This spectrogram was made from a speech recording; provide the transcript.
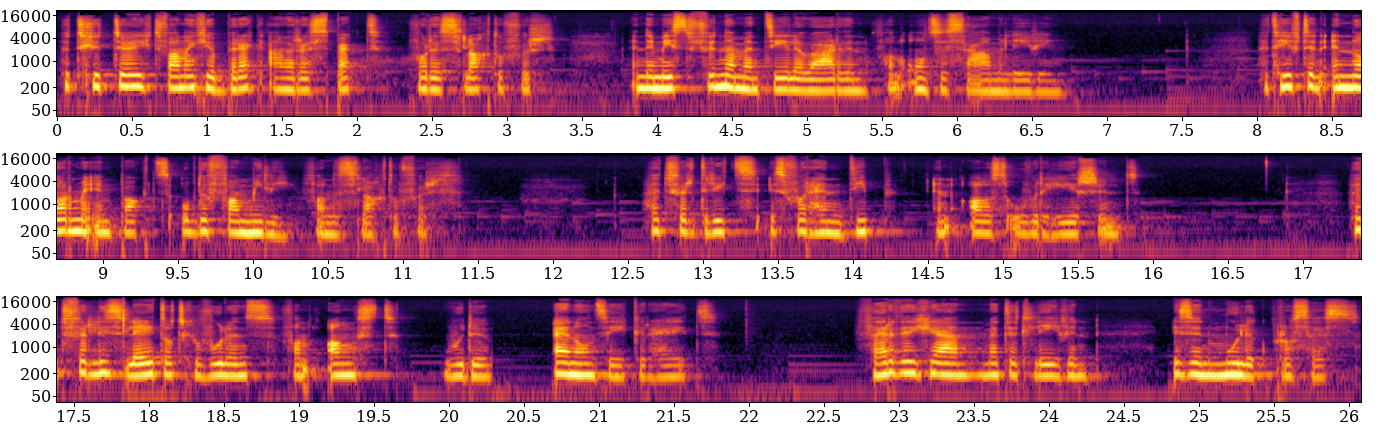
Het getuigt van een gebrek aan respect voor de slachtoffers en de meest fundamentele waarden van onze samenleving. Het heeft een enorme impact op de familie van de slachtoffers. Het verdriet is voor hen diep en alles overheersend. Het verlies leidt tot gevoelens van angst, woede en onzekerheid. Verder gaan met het leven is een moeilijk proces.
